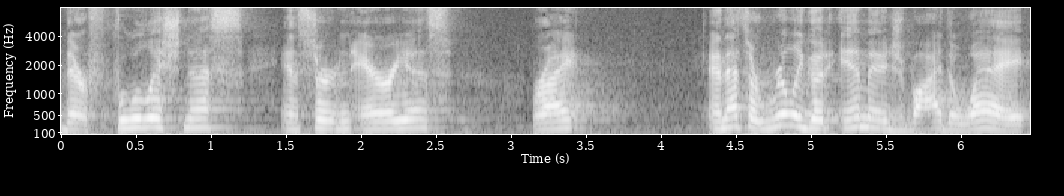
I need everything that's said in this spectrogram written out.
their foolishness in certain areas, right? And that's a really good image, by the way,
